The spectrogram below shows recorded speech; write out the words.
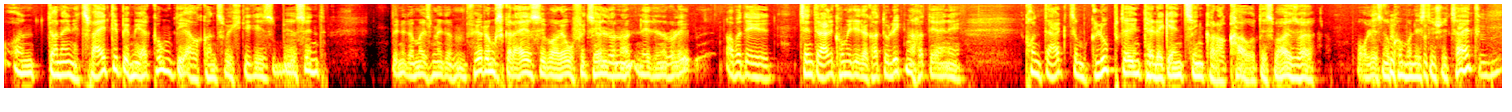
Und dann eine zweite Bemerkung, die auch ganz wichtig ist. Wir sind, bin ich damals mit dem Führungskreis, ich war ja offiziell dann nicht in Rolle, aber die Zentralkomitee der Katholiken hatte einen Kontakt zum Club der Intelligenz in Krakau. Das war also alles noch kommunistische Zeit. Mhm.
